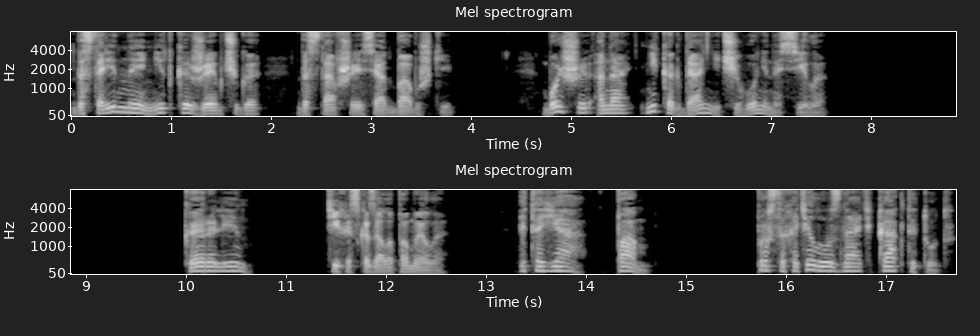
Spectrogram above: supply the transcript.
да старинная нитка жемчуга, доставшаяся от бабушки. Больше она никогда ничего не носила. «Кэролин», тихо сказала Памела. Это я, Пам. Просто хотела узнать, как ты тут.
